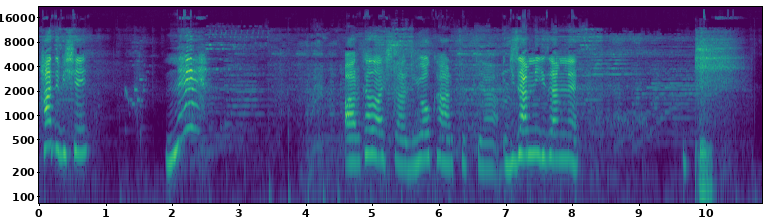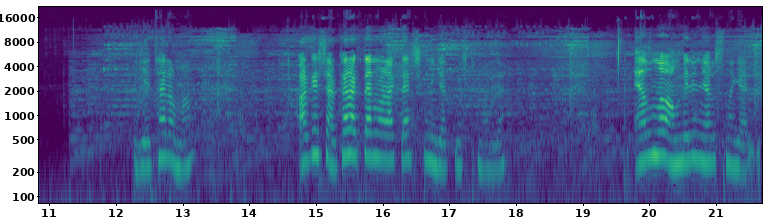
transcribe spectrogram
Hadi bir şey. Ne? Arkadaşlar yok artık ya. Gizemli gizemli. Yeter ama. Arkadaşlar karakter karakter çıkmayacak büyük ihtimalle. En azından Amber'in yarısına geldik.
